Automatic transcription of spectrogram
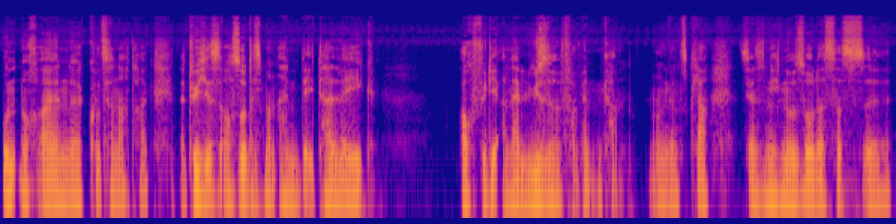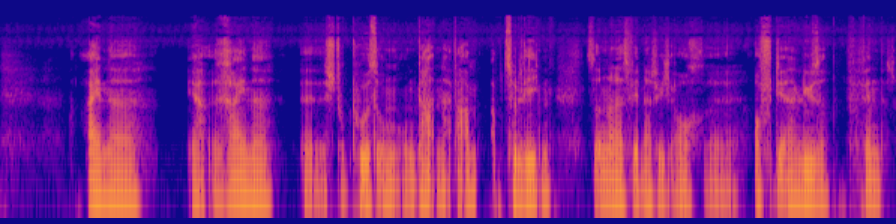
Und noch ein äh, kurzer Nachtrag. Natürlich ist es auch so, dass man einen Data Lake auch für die Analyse verwenden kann. Und ganz klar, es ist jetzt nicht nur so, dass das äh, eine ja, reine äh, Struktur ist, um, um Daten einfach ab, abzulegen, sondern es wird natürlich auch, äh, auch die Analyse verwendet.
